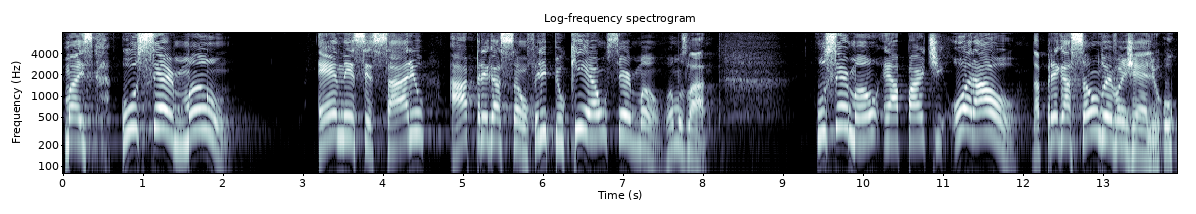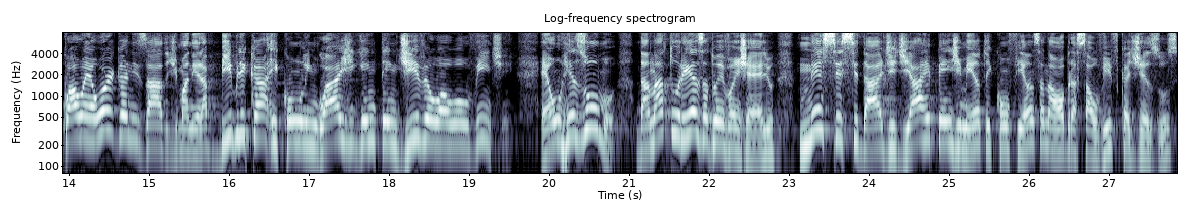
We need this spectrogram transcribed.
mas o sermão é necessário a pregação. Felipe, o que é um sermão? Vamos lá. O sermão é a parte oral da pregação do Evangelho, o qual é organizado de maneira bíblica e com linguagem entendível ao ouvinte. É um resumo da natureza do Evangelho, necessidade de arrependimento e confiança na obra salvífica de Jesus,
